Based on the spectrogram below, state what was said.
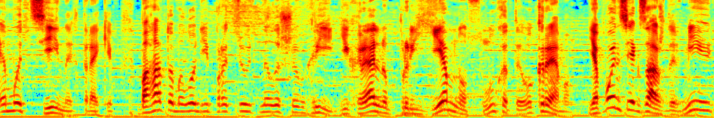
емоційних треків. Багато мелодій працюють не лише в грі, їх реально приємно слухати окремо. Японці, як завжди, вміють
